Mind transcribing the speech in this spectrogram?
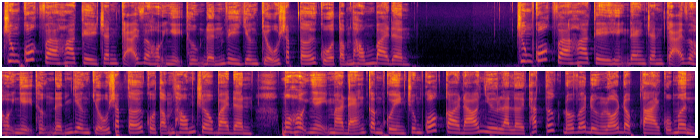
Trung Quốc và Hoa Kỳ tranh cãi về hội nghị thượng đỉnh vì dân chủ sắp tới của Tổng thống Biden. Trung Quốc và Hoa Kỳ hiện đang tranh cãi về hội nghị thượng đỉnh dân chủ sắp tới của Tổng thống Joe Biden, một hội nghị mà đảng cầm quyền Trung Quốc coi đó như là lời thách thức đối với đường lối độc tài của mình.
